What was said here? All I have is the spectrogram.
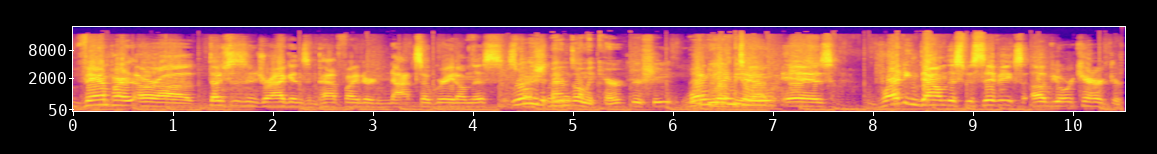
Vampire or uh, Dungeons and Dragons and Pathfinder not so great on this. It really depends on the character sheet. what I'm They do have getting to elaborate- is writing down the specifics of your character.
